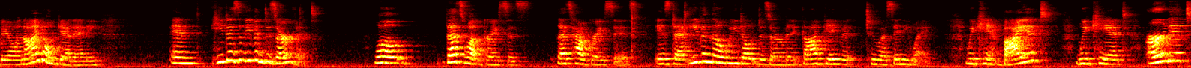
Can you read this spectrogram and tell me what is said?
bill and I don't get any? And he doesn't even deserve it. Well, that's what grace is. That's how grace is is that even though we don't deserve it, God gave it to us anyway. We can't buy it, we can't earn it,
